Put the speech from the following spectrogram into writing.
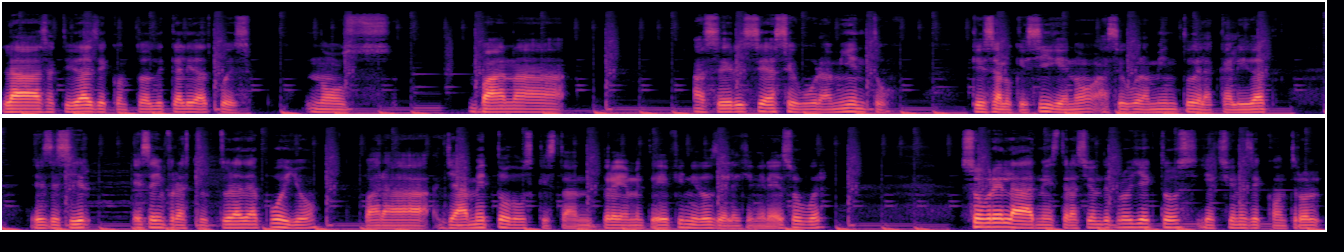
Las actividades de control de calidad pues nos van a hacer ese aseguramiento que es a lo que sigue, ¿no? Aseguramiento de la calidad. Es decir, esa infraestructura de apoyo para ya métodos que están previamente definidos de la ingeniería de software sobre la administración de proyectos y acciones de control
